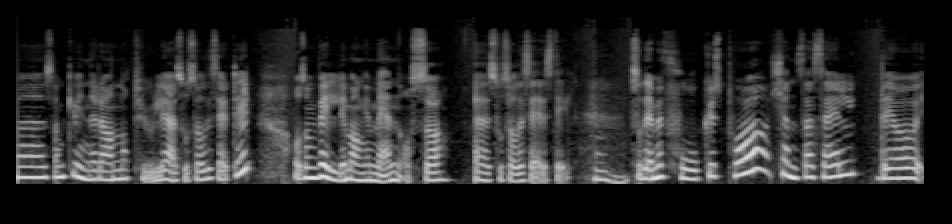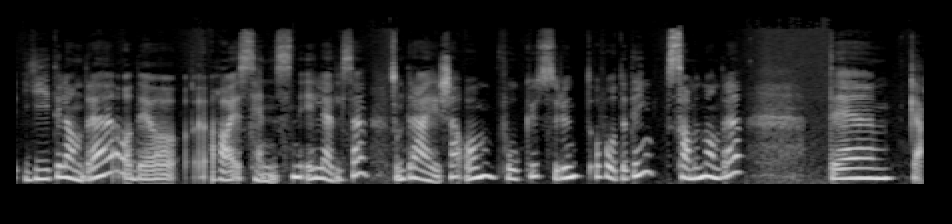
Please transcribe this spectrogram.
eh, som kvinner da naturlig er sosialisert til, og som veldig mange menn også sosialiseres til. Mm. Så det med fokus på kjenne seg selv, det å gi til andre, og det å ha essensen i ledelse, som dreier seg om fokus rundt å få til ting sammen med andre, det ja,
